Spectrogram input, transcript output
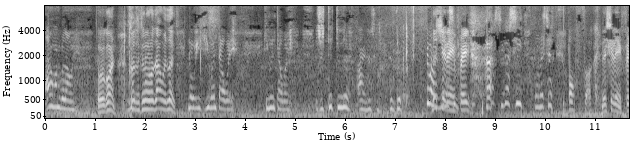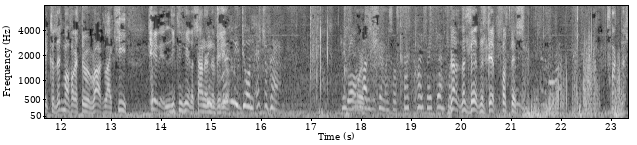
I don't want to go that way. Where we're going? Cause it's gonna go that way. Look. No, he, he went that way. He went that way. Let's just dip through there. All right, let's go. Let's dip. This shit ain't fake. You guys see when I said, "Oh fuck." this shit ain't fake. Cause this motherfucker threw a rock like he hit it. You can hear the sound in the video. tagged me doing Instagram. Hey, bro, I'm about to shit myself. That car's right there. We gotta, let's dip. Let's dip. Fuck this. They're gonna go around. Fuck this.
